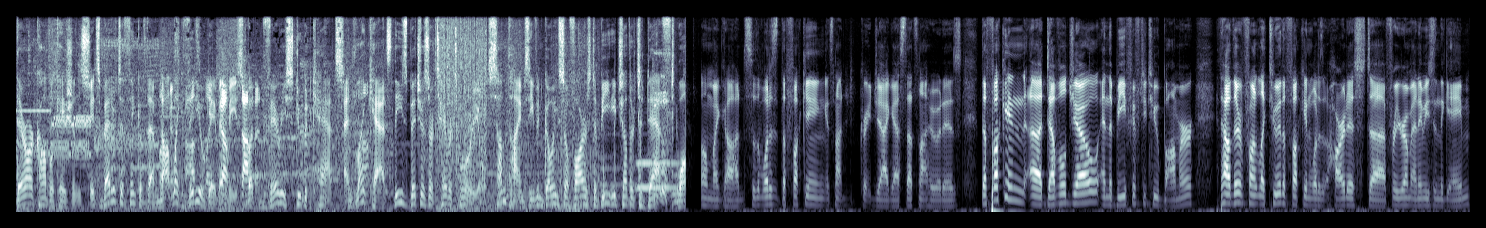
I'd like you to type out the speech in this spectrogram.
there are complications. It's better to think of them not like video game No, enemies, stop but it. very stupid cats. And like cats, these bitches are territorial. Sometimes even going so far as to beat each other to death. While Oh my god. So the, what is it? The fucking it's not Great Jagass, that's not who it is. The fucking uh, Deviljho and the B52 bomber. How they're fun like two of the fucking what is it, hardest uh, free roam enemies in the game.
